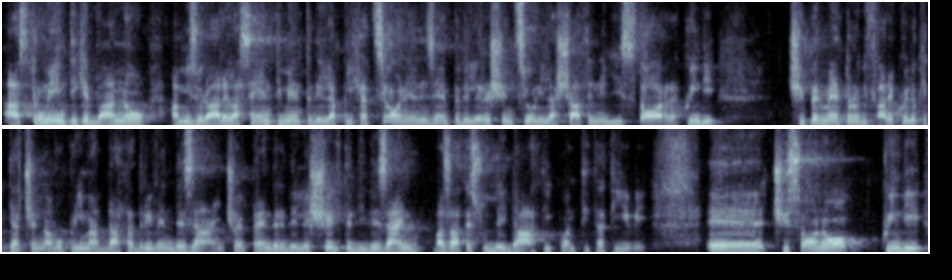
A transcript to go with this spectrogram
a strumenti che vanno a misurare la sentiment delle applicazioni, ad esempio delle recensioni lasciate negli store, quindi ci permettono di fare quello che ti accennavo prima, data driven design, cioè prendere delle scelte di design basate su dei dati quantitativi. Eh, ci sono quindi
